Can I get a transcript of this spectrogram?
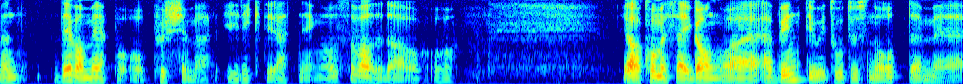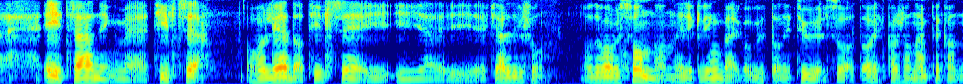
Men det var med på å pushe meg i riktig retning. Og så var det da å, å ja, komme seg i gang. Og jeg, jeg begynte jo i 2008 med ei trening med TIL 3. Og leda TIL 3 i, i, i fjerdedivisjon. Og det var vel sånn han Erik Ringberg og guttene i Tuel så at oi, kanskje han MP kan,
